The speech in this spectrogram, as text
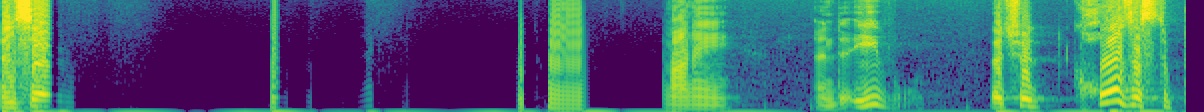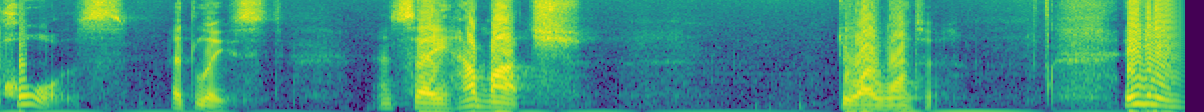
And so money and evil that should cause us to pause at least and say, how much do I want it? Even in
